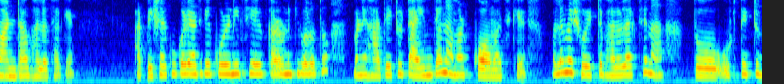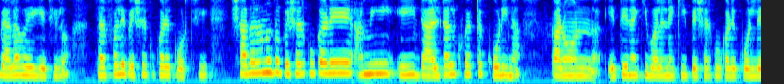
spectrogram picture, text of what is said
মানটাও ভালো থাকে। আর প্রেশার কুকারে আজকে করে নিচ্ছে এর কারণ কি বলো তো মানে হাতে একটু টাইমটা না আমার কম আজকে। বললাম না শরীরটা ভালো লাগছে না, তো উঠতে একটু বেলা হয়ে গেছিল। যার ফলে প্রেশার কুকারে করছি। সাধারণত প্রেশার কুকারে আমি এই ডাল টাল খুব একটা করি না। কারণ এতে নাকি বলে নাকি প্রেশার কুকারে করলে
